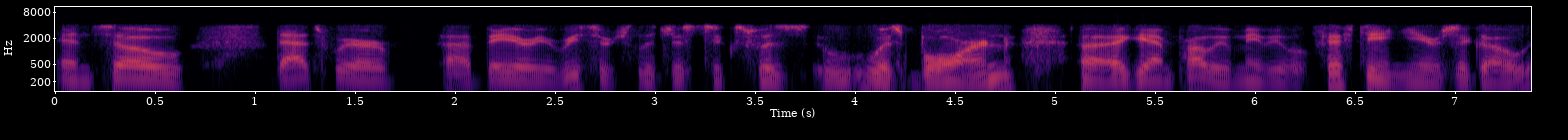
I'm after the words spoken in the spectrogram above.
And so that's where uh, Bay Area Research Logistics was was born uh, again, probably maybe about 15 years ago,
